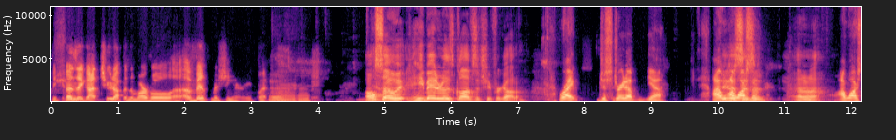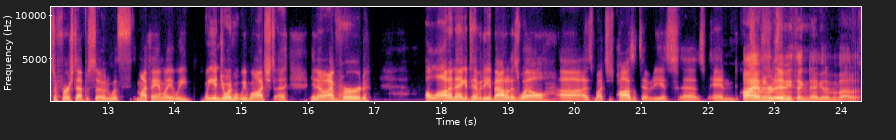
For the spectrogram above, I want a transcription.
because Shoot. they got chewed up in the Marvel uh, event machinery. But Yeah. Mhm. Also, he made her his gloves and she forgot them. Right. Just straight up. Yeah. I, She I watched. is The, a- I don't know. I watched the first episode with my family. We we enjoyed what we watched. Uh, you know, I've heard a lot of negativity about it as well, uh, as much as positivity as as and I haven't heard just a- anything negative about it.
